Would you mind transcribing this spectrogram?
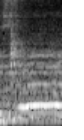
Christmas.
